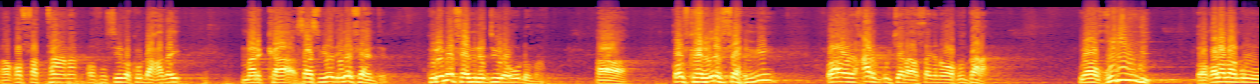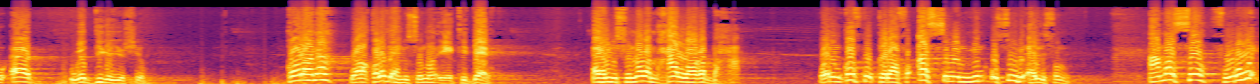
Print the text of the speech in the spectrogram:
waa qof fataana qof musiiba ku dhacday marka saas miyaad ila fahamta kulama fahmin hadduu ila u dhamaan qofkaan la fahmin waxa wayan xarg u jara asagana waa ku dara. Waa quluwi. Waa qoladan uu aad uga digayo sheikhu qolana waa qoladii ahlu sunnaha ictidaalka ahlu sunnada maxaa looga baxaa? Waa in qofku khilaafo aslun min usuuli ahli sunna. Amase furuuc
